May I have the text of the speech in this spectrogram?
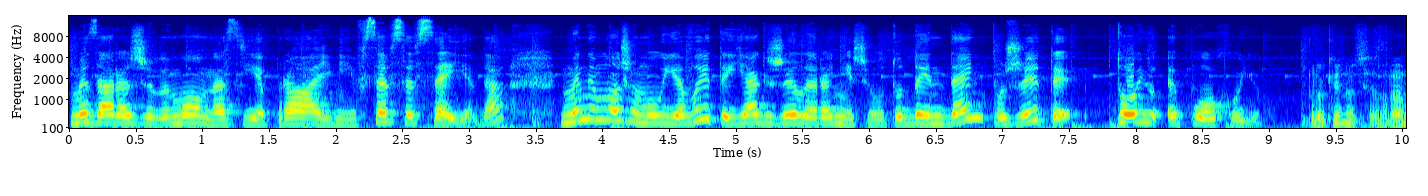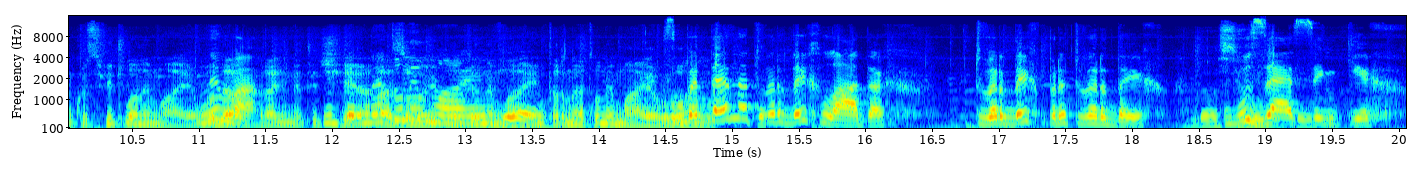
ми зараз живемо, в нас є пральні, все, все, все є. Да? Ми не можемо уявити, як жили раніше. От один день пожити тою епохою. Прокинувся зранку, світла немає, вода Нема. в крані не тече, Інтернету газової немає. плити немає, інтернету немає. О, Спите на твердих ладах, твердих притвердих, Да, сильно вузесеньких.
